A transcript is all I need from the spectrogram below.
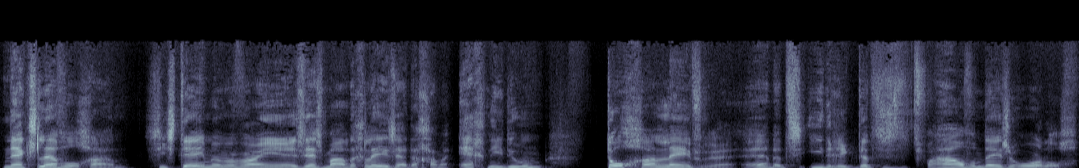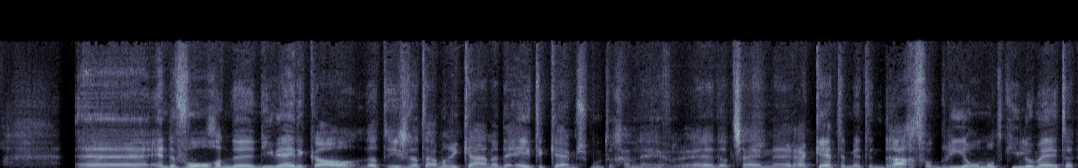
next level gaan. Systemen waarvan je zes maanden geleden zei, dat gaan we echt niet doen, toch gaan leveren. Hè? Dat, is iedere, dat is het verhaal van deze oorlog. Uh, en de volgende, die weet ik al, dat is dat de Amerikanen de etencamps moeten gaan leveren. Hè? Dat zijn uh, raketten met een dracht van 300 kilometer.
